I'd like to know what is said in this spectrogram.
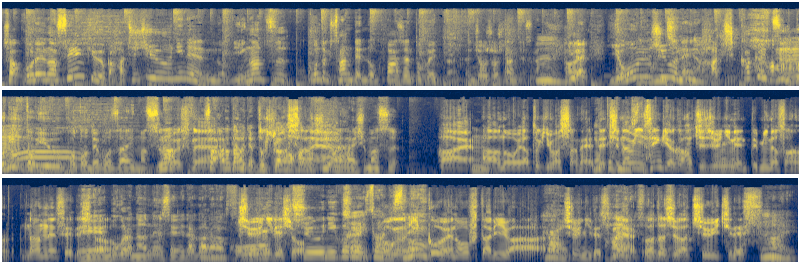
さあこれが1982年の2月この時3.6%増えてた上昇したんですが、うん。以来40年8ヶ月ぶりということでございますが、すね。さあ改めて物価のやっと話来ましたね。お願いします。はい、うん。あのやっと来ましたね。でちなみに来ました1982年って皆さん何年生でした？えー僕ら何年生？だから中二でしょ。中二ぐらいか僕そうですね。の一個上のお二人ははい。中2ですね。はい。私は中1です。うん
